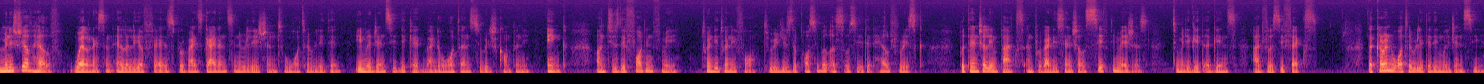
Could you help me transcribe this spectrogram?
Ministry of Health, Wellness and Elderly Affairs provides guidance in relation to water-related emergency declared by the Water and Sewerage Company, Inc. on Tuesday, 14th May 2024 to reduce the possible associated health risk, potential impacts, and provide essential safety measures to mitigate against adverse effects. The current water-related emergency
